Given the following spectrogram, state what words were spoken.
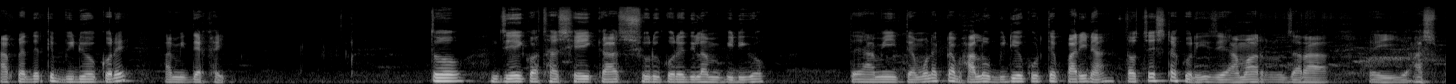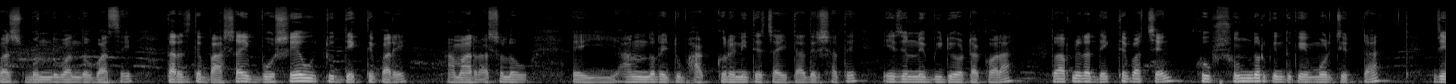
আপনাদেরকে ভিডিও করে আমি দেখাই। তো যেই কথা সেই কাজ শুরু করে দিলাম ভিডিও। তাই আমি তেমন একটা ভালো ভিডিও করতে পারি না তাও চেষ্টা করি যে আমার যারা এই আশপাশ বন্ধুবান্ধব আছে, তারা যাতে বাসায় বসেও একটু দেখতে পারে, আমার আসলেও এই আনন্দটা একটু ভাগ করে নিতে চাই তাদের সাথে, এই জন্য ভিডিওটা করা। তো আপনারা দেখতে পাচ্ছেন, খুব সুন্দর কিন্তু এই মসজিদটা। যে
